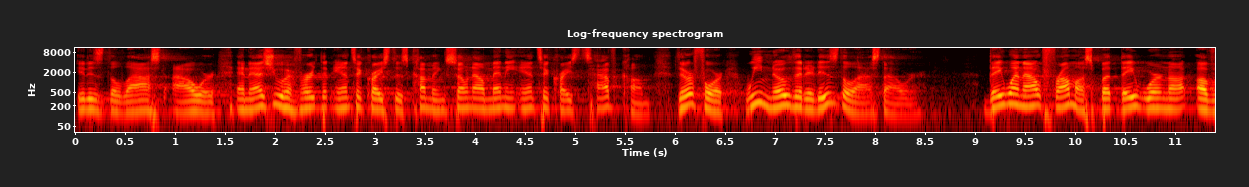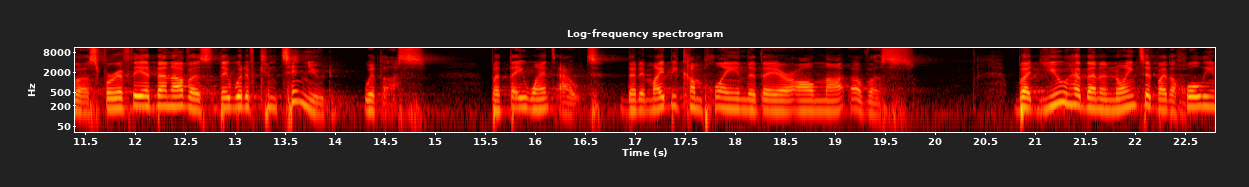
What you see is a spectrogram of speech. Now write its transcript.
it is the last hour. And as you have heard that Antichrist is coming, so now many Antichrists have come. Therefore, we know that it is the last hour. They went out from us, but they were not of us. For if they had been of us, they would have continued with us. But they went out, that it might become plain that they are all not of us. But you have been anointed by the Holy,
